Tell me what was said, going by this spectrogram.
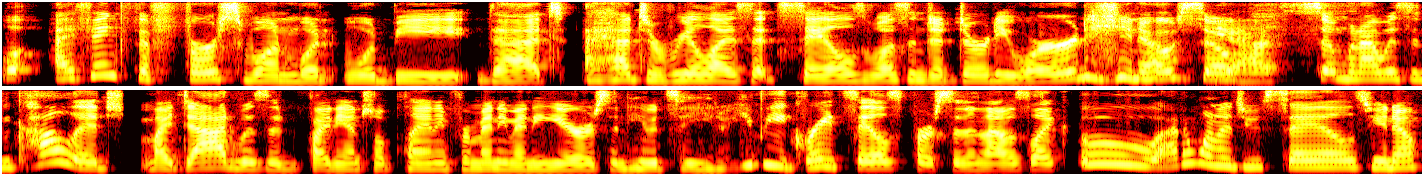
Well, I think the first one would would be that I had to realize that sales wasn't a dirty word, you know. So yes. so when I was in college, my dad was in financial planning for many many years and he would say, you know, you'd be a great salesperson and I was like, "Ooh, I don't want to do sales," you know.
